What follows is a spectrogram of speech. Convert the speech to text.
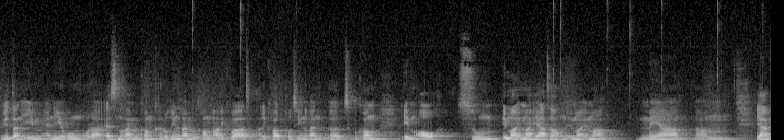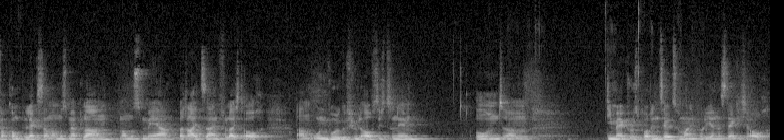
wird dann eben Ernährung oder Essen reinbekommen, Kalorien reinbekommen, adäquat, adäquat Protein reinzubekommen, äh, eben auch zum immer, immer härter und immer, immer mehr, ähm, ja, einfach komplexer. Man muss mehr planen, man muss mehr bereit sein, vielleicht auch ähm, Unwohlgefühl auf sich zu nehmen. Und ähm, die Macros potenziell zu manipulieren, ist, denke ich, auch,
